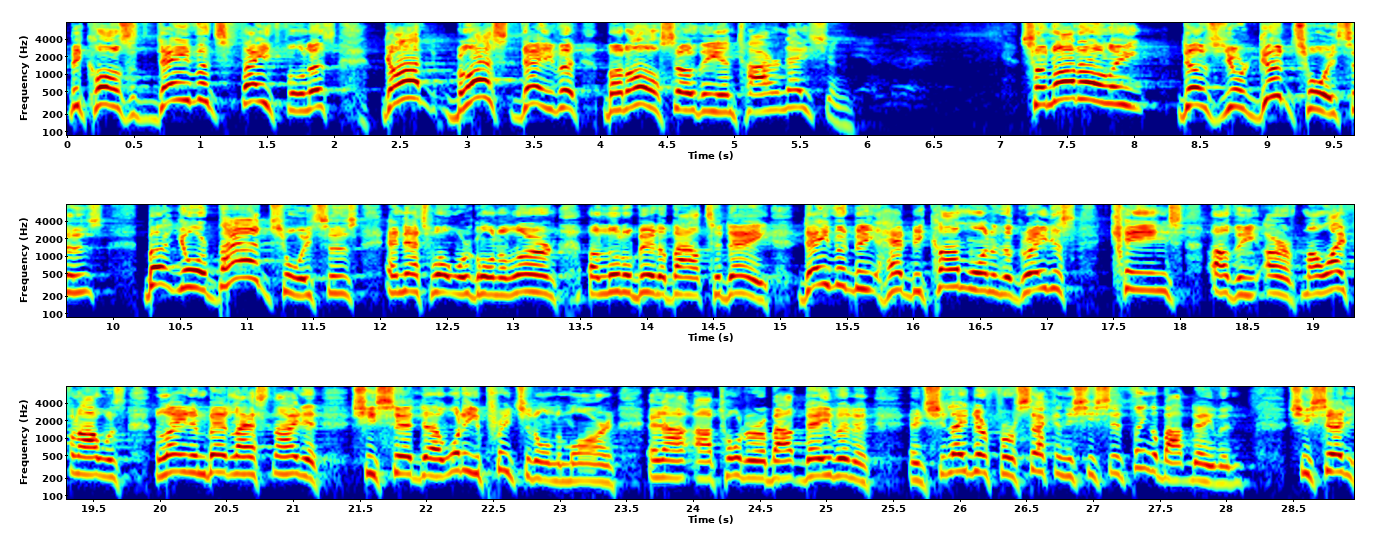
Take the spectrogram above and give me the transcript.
because David's faithfulness, God blessed David, but also the entire nation. So not only does your good choices, but your bad choices, and that's what we're going to learn a little bit about today. David be, had become one of the greatest kings of the earth. My wife and I was laying in bed last night, and she said, uh, "What are you preaching on tomorrow?" And I, I told her about David, and, and she laid there for a second, and she said, "Think about David." She said,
